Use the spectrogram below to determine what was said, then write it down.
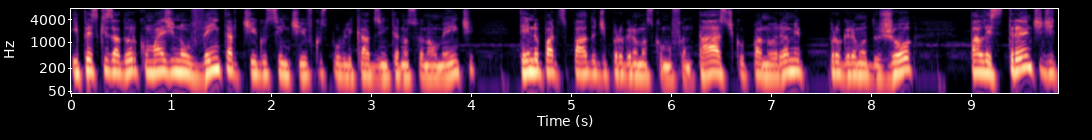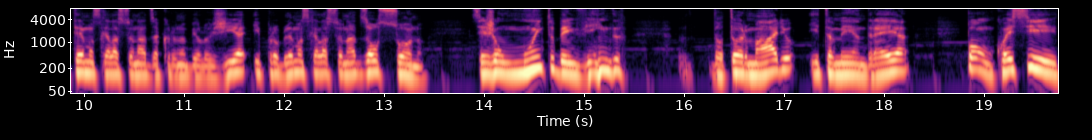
e pesquisador com mais de 90 artigos científicos publicados internacionalmente, tendo participado de programas como Fantástico, Panorama e Programa do Jô, palestrante de temas relacionados à cronobiologia e problemas relacionados ao sono. Sejam muito bem-vindos doutor Mário e também Andréia. Bom, com esse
